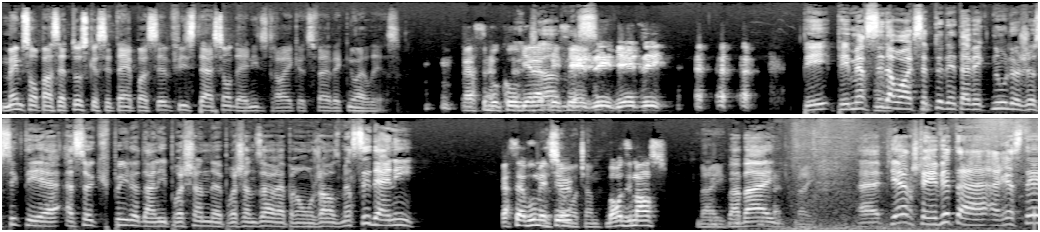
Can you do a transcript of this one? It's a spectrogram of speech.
même si on pensait tous que c'était impossible. Félicitations, Danny, du travail que tu fais avec nous, RDS. Merci beaucoup, bien apprécié. Bien dit, bien dit. Puis, merci d'avoir accepté d'être avec nous. Là. Je sais que tu es assez occupé là, dans les prochaines, prochaines heures après on jase. Merci, Danny. Merci à vous, messieurs. bon dimanche. Bye. Bye-bye. Euh, Pierre, je t'invite à, rester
